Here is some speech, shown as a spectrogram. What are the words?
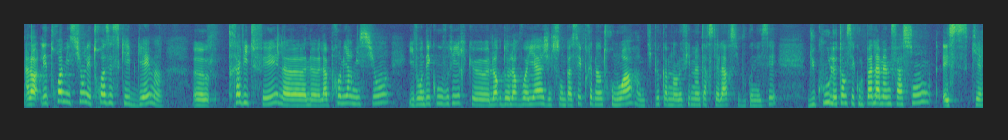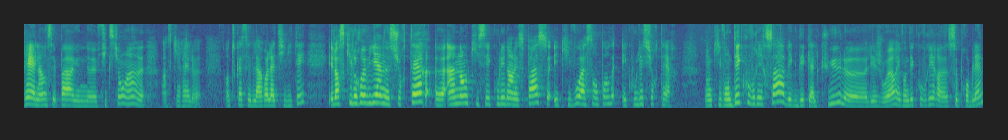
Alors, les trois missions, les trois escape games, euh, très vite fait, la, première mission, ils vont découvrir que lors de leur voyage, ils sont passés près d'un trou noir, un petit peu comme dans le film Interstellar, si vous connaissez. Du coup, le temps ne s'écoule pas de la même façon, et ce qui est réel, hein, ce n'est pas une fiction, hein, ce qui est réel, en tout cas c'est de la relativité. Et lorsqu'ils reviennent sur Terre, euh, un an qui s'est écoulé dans l'espace équivaut à 100 ans écoulés sur Terre. Donc ils vont découvrir ça avec des calculs, euh, les joueurs, ils vont découvrir ce problème.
